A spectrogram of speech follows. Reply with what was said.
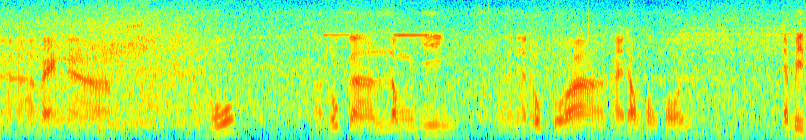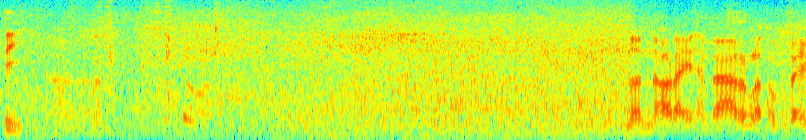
à, bán, à, bán thuốc à, thuốc à, Long Viên, à, nhà thuốc của hệ thống phân phối FPT à. nên ở đây thành ra rất là thuận tiện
